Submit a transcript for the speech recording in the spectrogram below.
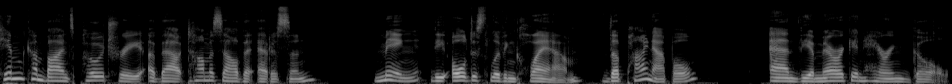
Kim combines poetry about Thomas Alva Edison, Ming, the oldest living clam, the pineapple, and the American herring gull.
